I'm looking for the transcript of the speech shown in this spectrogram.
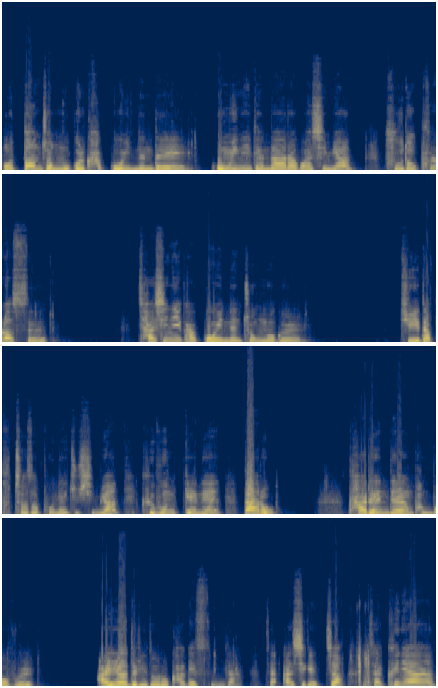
어떤 종목을 갖고 있는데 고민이 된다라고 하시면 구독 플러스 자신이 갖고 있는 종목을 뒤에다 붙여서 보내주시면 그분께는 따로 다른 대응 방법을 알려드리도록 하겠습니다. 자, 아시겠죠? 자, 그냥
